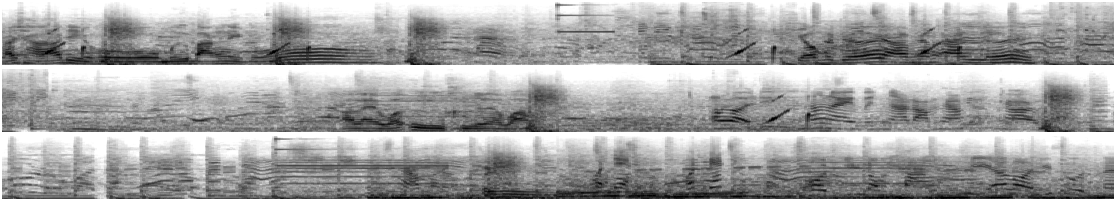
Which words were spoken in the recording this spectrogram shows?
ช้าช้าดิโหมือบังอีกโอ้เขียวไปเลยเอาทั้งอันเลย อะไรวะอือคืออะไรวะ อร่อยดิข้างในเป็นงาดำใช่ไหมใช่เด็นอดกินขนมปังที่อร่อยที่สุดใน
